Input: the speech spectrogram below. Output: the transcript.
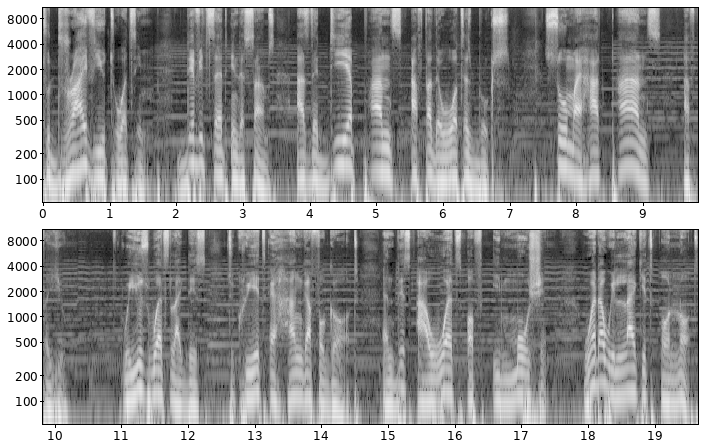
to drive you towards Him. David said in the Psalms, As the deer pants after the waters brooks, so my heart pants after you. We use words like this to create a hunger for God, and these are words of emotion. Whether we like it or not,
